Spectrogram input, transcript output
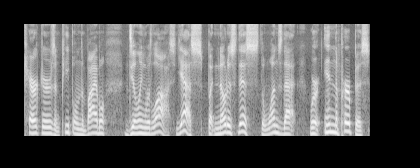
characters and people in the Bible dealing with loss. Yes, but notice this: the ones that were in the purpose,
